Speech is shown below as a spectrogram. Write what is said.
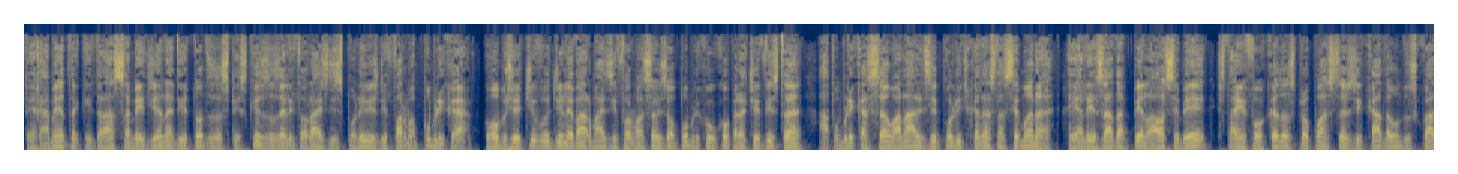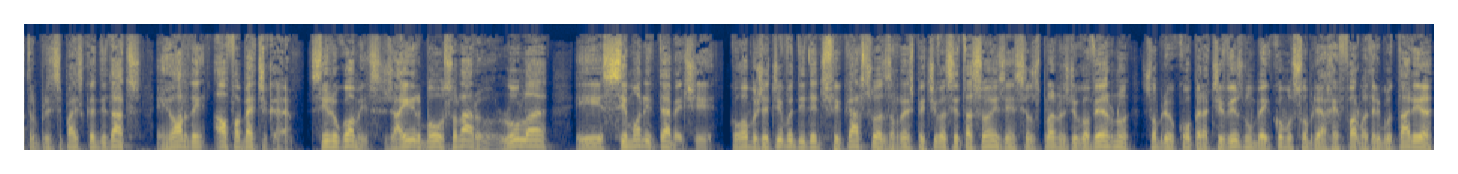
ferramenta que traça a mediana de todas as pesquisas eleitorais disponíveis de forma pública. Com o objetivo de levar mais informações ao público cooperativista, a publicação Análise Política desta semana, realizada pela OCB, está enfocando as propostas de cada um dos quatro principais candidatos, em ordem alfabética alfabética. Ciro Gomes, Jair Bolsonaro, Lula e Simone Tebet, com o objetivo de identificar suas respectivas citações em seus planos de governo sobre o cooperativismo, bem como sobre a reforma tributária,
